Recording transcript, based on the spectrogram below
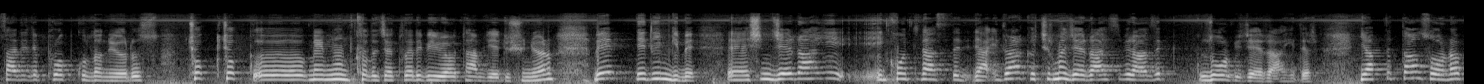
Sadece prop kullanıyoruz. Çok çok e, memnun kalacakları bir yöntem diye düşünüyorum. Ve dediğim gibi e, şimdi cerrahi inkontinans yani idrar kaçırma cerrahisi birazcık zor bir cerrahidir. Yaptıktan sonra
